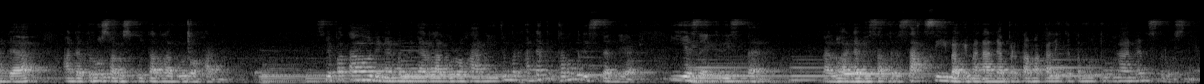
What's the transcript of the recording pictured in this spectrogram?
Anda, Anda terus harus putar lagu rohani. Siapa tahu dengan mendengar lagu rohani itu Anda kamu Kristen ya? Iya saya Kristen. Lalu Anda bisa bersaksi bagaimana Anda pertama kali ketemu Tuhan dan seterusnya.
